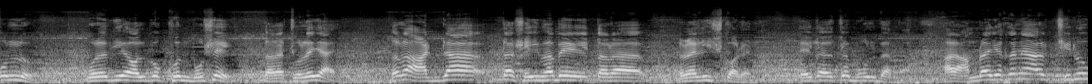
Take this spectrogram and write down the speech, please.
করল করে দিয়ে অল্পক্ষণ বসে তারা চলে যায়। তারা আড্ডাটা সেইভাবে তারা রিলিজ করে না। এটা হচ্ছে মূল ব্যাপার। আর আমরা যেখানে আর ছিল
